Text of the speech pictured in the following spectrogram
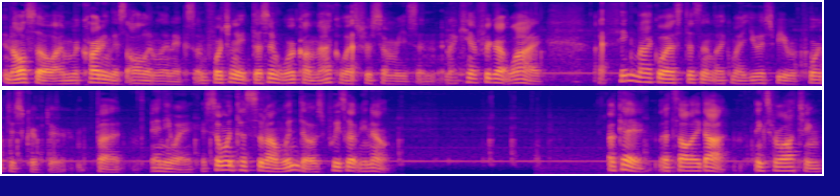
and also, I'm recording this all in Linux. Unfortunately, it doesn't work on macOS for some reason, and I can't figure out why. I think macOS doesn't like my USB report descriptor, but anyway, if someone tests it on Windows, please let me know. Okay, that's all I got. Thanks for watching.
